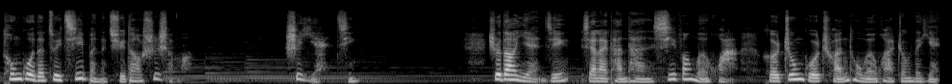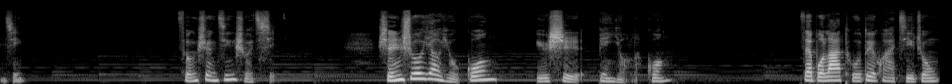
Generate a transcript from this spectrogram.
通过的最基本的渠道是什么？是眼睛。说到眼睛，先来谈谈西方文化和中国传统文化中的眼睛。从圣经说起，神说要有光，于是便有了光。在柏拉图对话集中，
